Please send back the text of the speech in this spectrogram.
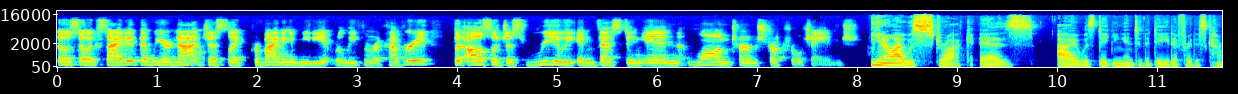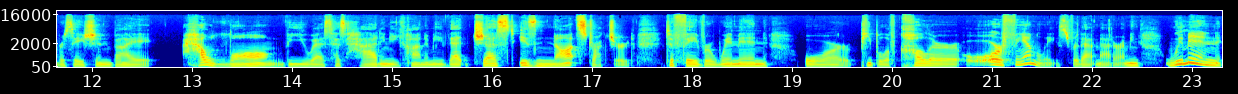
so so excited that we are not just like providing immediate relief and recovery but also just really investing in long-term structural change you know i was struck as i was digging into the data for this conversation by how long the US has had an economy that just is not structured to favor women or people of color or families for that matter. I mean, women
